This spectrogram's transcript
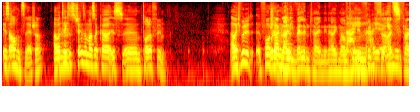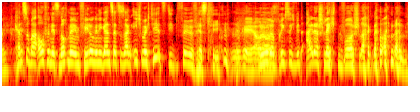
ist auch ein Slasher. Aber Texas Chainsaw Massacre ist äh, ein toller Film. Aber ich würde äh, Oder vorschlagen, Bloody wir- Valentine, den habe ich mal auf Nein, Tele 5 Alter, so angefangen. kannst du mal aufhören, jetzt noch mehr Empfehlungen die ganze Zeit zu sagen? Ich möchte jetzt die Filme festlegen. Okay, hau Und du unterbrichst dich mit einer schlechten Vorschlag nach dem anderen.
